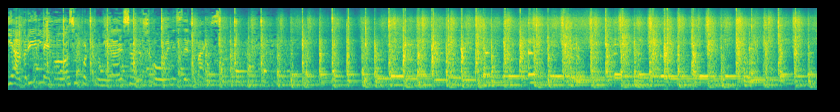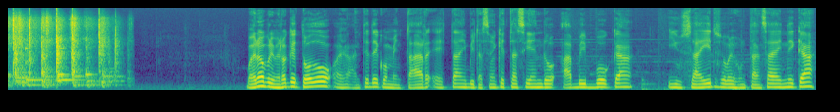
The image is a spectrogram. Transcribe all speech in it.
y abrirle nuevas oportunidades a los jóvenes del país. Bueno, primero que todo, eh, antes de comentar esta invitación que está haciendo Abby Boca y USAID sobre juntanza étnica,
